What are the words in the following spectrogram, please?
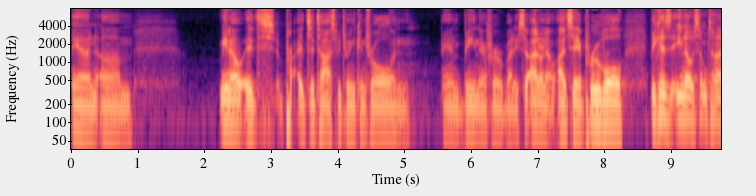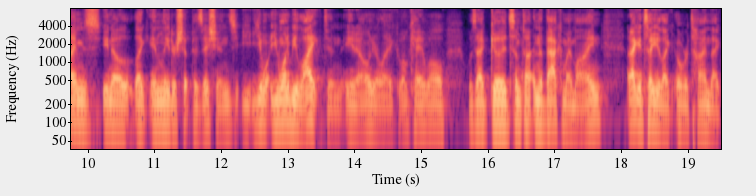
and um, you know, it's it's a toss between control and and being there for everybody. So I don't know. I'd say approval because you know sometimes you know like in leadership positions you you, you want to be liked and you know and you're like okay well was that good sometime in the back of my mind and I can tell you like over time that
